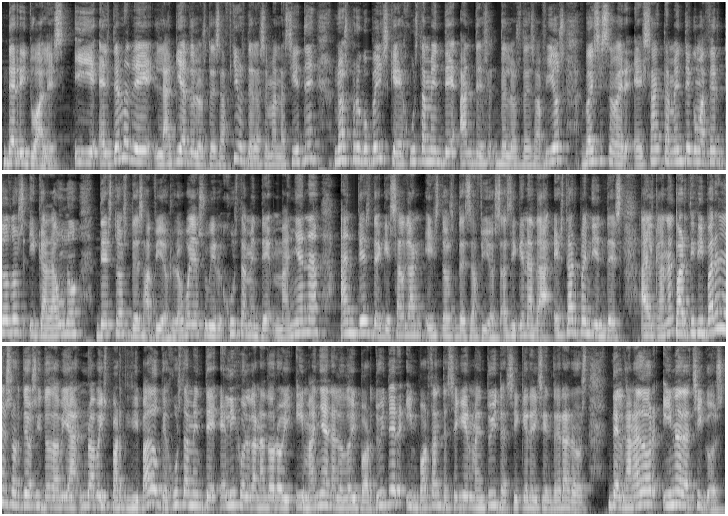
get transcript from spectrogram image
de rituales. Y el tema de la guía de los desafíos de la semana 7, no os preocupéis que justamente antes de los desafíos vais a saber exactamente cómo hacer todos y cada uno de estos desafíos, lo voy a subir justamente mañana antes de que salgan estos desafíos, así que nada, estar pendientes al canal, participar en el sorteo si todavía no habéis participado, que justamente elijo el ganador hoy y mañana lo doy por Twitter, importante seguirme en Twitter si queréis enteraros del ganador. Y nada chicos,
